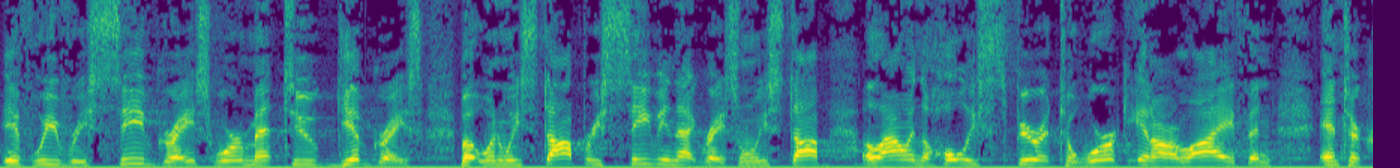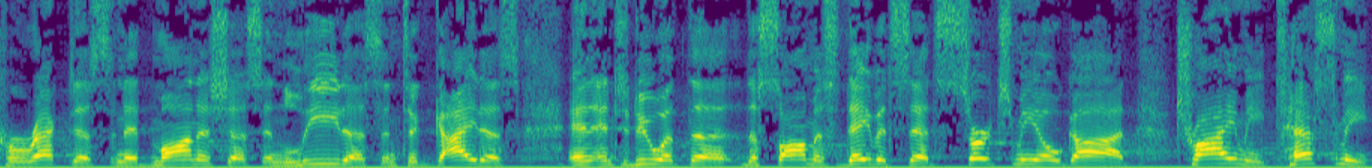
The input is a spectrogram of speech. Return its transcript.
If we've received grace, we're meant to give grace. But when we stop receiving that grace, when we stop allowing the Holy Spirit to work in our life and, and to correct us and admonish us and lead us and to guide us and, and to do what the, the psalmist David said Search me, O God, try me, test me,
